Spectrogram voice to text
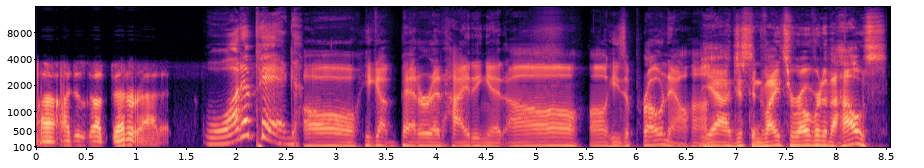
I, I just got better at it. What a pig. Oh, he got better at hiding it. Oh, oh, he's a pro now, huh? Yeah, just invites her over to the house.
